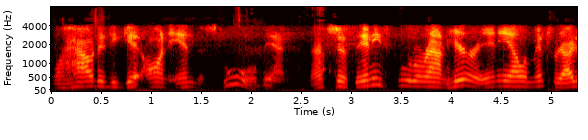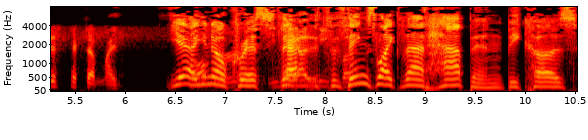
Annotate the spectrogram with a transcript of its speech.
Well, how did he get on in the school then? That's just any school around here, or any elementary. I just picked up my. Yeah, you know, Chris, th- have to be th- things like that happen because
